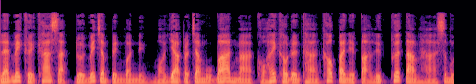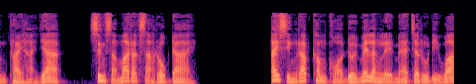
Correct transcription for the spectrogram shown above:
และไม่เคยฆ่าสัตว์โดยไม่จำเป็นวันหนึ่งหมอยาประจำหมู่บ้านมาขอให้เขาเดินทางเข้าไปในป่าลึกเพื่อตามหาสมุนไพรหายาก ซึ่งสามารถรักษาโรคได้ ไอ้สิงรับคำขอโดยไม่ลังเลแม้จะรู้ดีว่า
